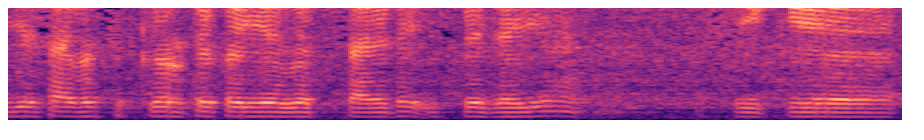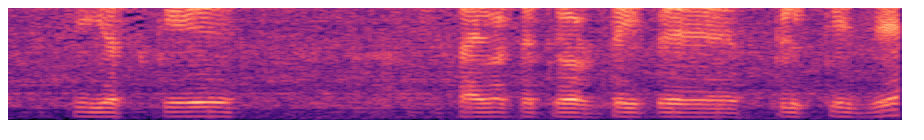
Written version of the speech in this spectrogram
ये साइबर सिक्योरिटी का ये वेबसाइट है, इस पर जाइए। सी के सी एस के साइबर सिक्योरिटी पे क्लिक कीजिए।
